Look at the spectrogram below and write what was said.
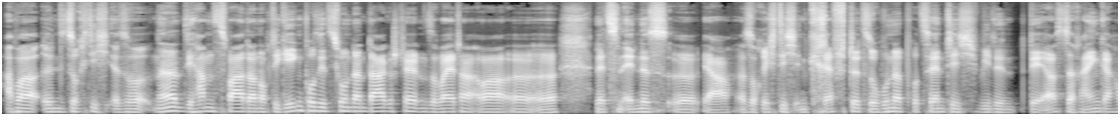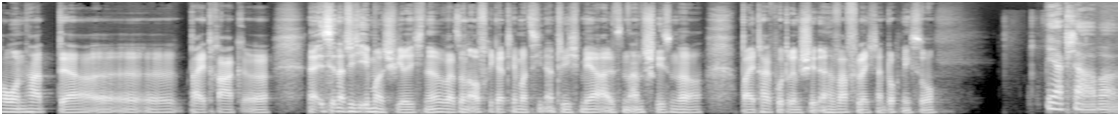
Aber äh, so richtig, also, ne, sie haben zwar da noch die Gegenposition dann dargestellt und so weiter, aber äh, letzten Endes, äh, ja, also richtig entkräftet, so hundertprozentig, wie den, der erste reingehauen hat, der äh, äh Beitrag, äh, na, ist ja natürlich immer schwierig, ne, weil so ein Aufreger Thema zieht natürlich mehr als ein anschließender Beitrag, wo drin steht, war vielleicht dann doch nicht so. Ja, klar, aber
